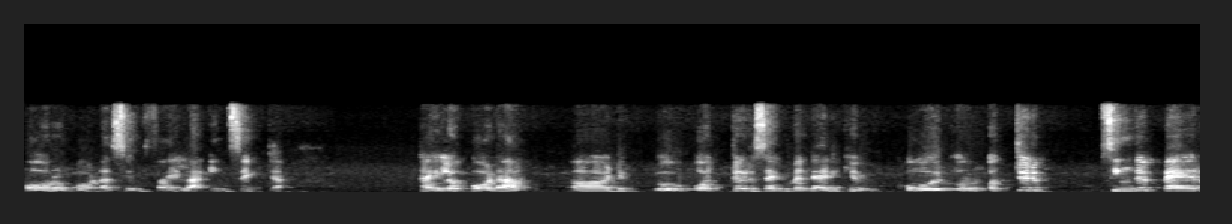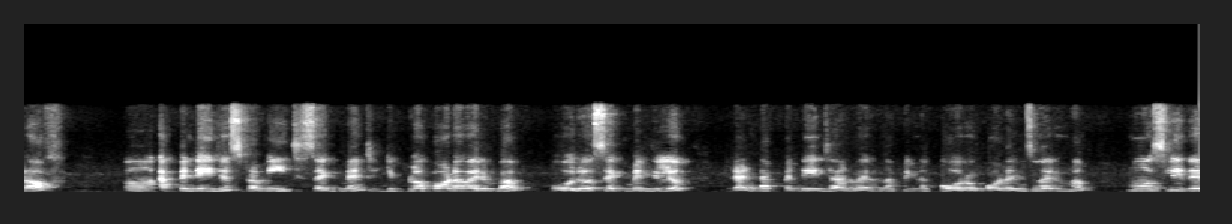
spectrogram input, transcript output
പോറോപോഡ സിംഫൈല ഇൻസെക്റ്റ കൈലോപോഡ ഒറ്റൊരു സെഗ്മെന്റ് ആയിരിക്കും. ഒറ്റൊരു single pair of appendages from each segment Diplopoda വരുമ്പം ഓരോ സെഗ്മെന്റിലും രണ്ട് അപ്പൻഡേജ് ആണ് വരുന്നത്. പിന്നെ പോറോപോഡൻസ് വരുമ്പം മോസ്റ്റ്ലി ഇതേ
